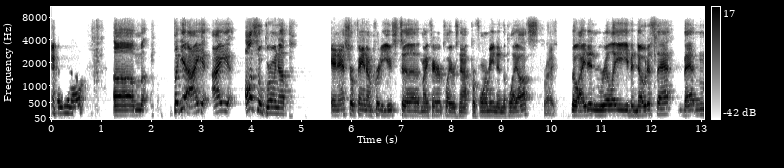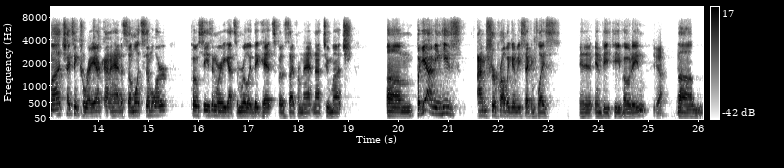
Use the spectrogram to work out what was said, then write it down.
you know. Um, but yeah, I I also growing up an Astro fan, I'm pretty used to my favorite players not performing in the playoffs. Right. So I didn't really even notice that that much. I think Correa kind of had a somewhat similar postseason where he got some really big hits, but aside from that, not too much. Um, but yeah, I mean, he's I'm sure probably going to be second place in MVP voting. Yeah. Um,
